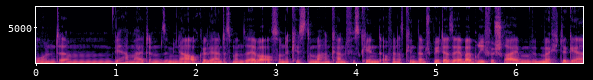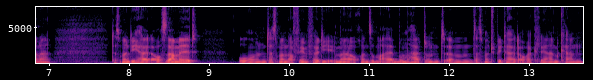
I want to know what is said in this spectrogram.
Und ähm, wir haben halt im Seminar auch gelernt, dass man selber auch so eine Kiste machen kann fürs Kind, auch wenn das Kind dann später selber Briefe schreiben möchte gerne, dass man die halt auch sammelt und dass man auf jeden Fall die immer auch in so einem Album hat und ähm, dass man später halt auch erklären kann,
